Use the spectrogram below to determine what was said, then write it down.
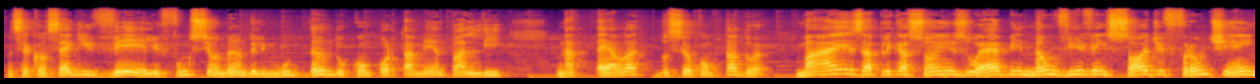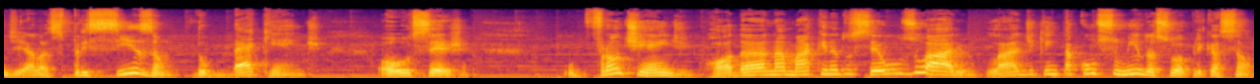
Você consegue ver ele funcionando, ele mudando o comportamento ali na tela do seu computador. Mas aplicações web não vivem só de front-end, elas precisam do back-end. Ou seja, o front-end roda na máquina do seu usuário, lá de quem está consumindo a sua aplicação.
